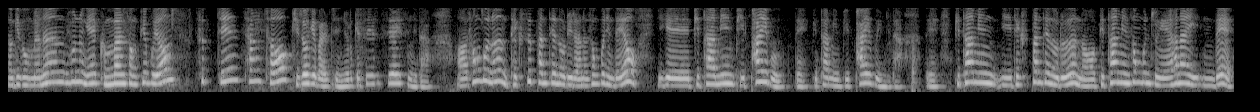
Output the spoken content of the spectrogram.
여기 보면은 효능에 근만성 피부염, 습진, 상처, 기저귀 발진 이렇게 쓰, 쓰여 있습니다. 아, 성분은 덱스판테놀이라는 성분인데요. 이게 비타민 B5, 네, 비타민 B5입니다. 네, 비타민 이 덱스판테놀은 어, 비타민 성분 중에 하나인데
